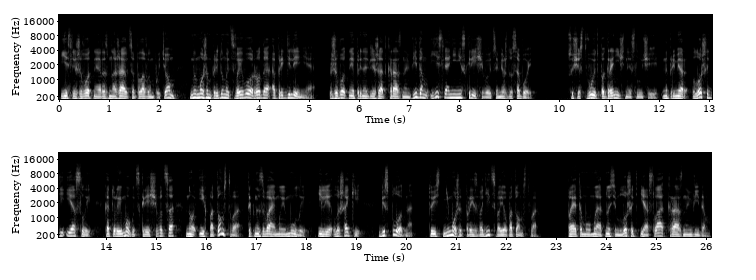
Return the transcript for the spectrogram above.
Если животные размножаются половым путем, мы можем придумать своего рода определение. Животные принадлежат к разным видам, если они не скрещиваются между собой. Существуют пограничные случаи, например, лошади и ослы, которые могут скрещиваться, но их потомство, так называемые мулы или лошаки, бесплодно, то есть не может производить свое потомство – Поэтому мы относим лошадь и осла к разным видам.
